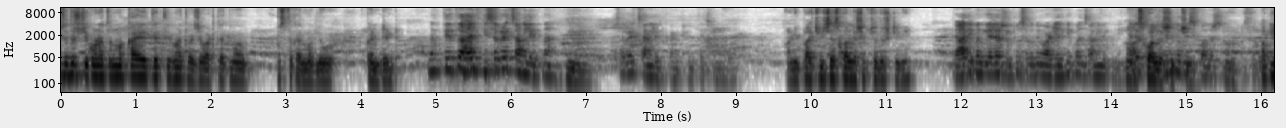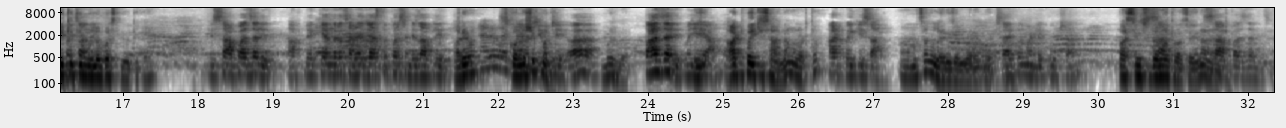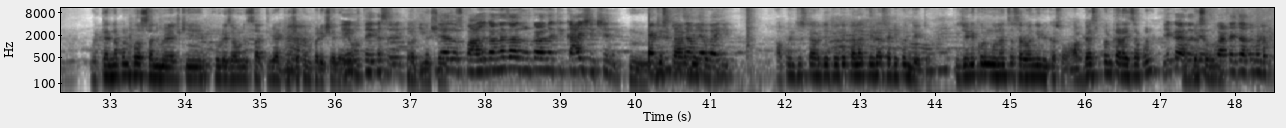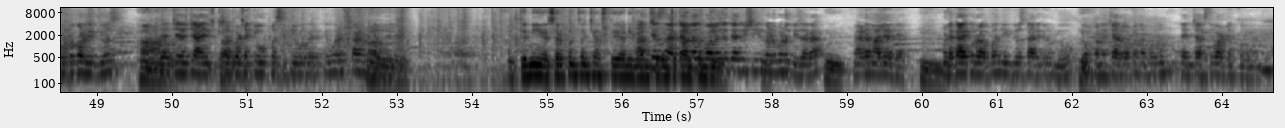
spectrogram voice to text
त्याच्या दृष्टिकोनातून मग काय त्यातले महत्त्वाचे वाटतात मग पुस्तकांमधले कंटेंट मग ते तर आहेत की सगळेच चांगले आहेत ना सगळेच चांगले आहेत कंटेंट त्याच्यामध्ये आणि पाचवीच्या स्कॉलरशिपच्या दृष्टीने ते आधी पण गेल्या वर्षी पुस्तकं तुम्ही वाटले ती पण चांगली होती गेल्या वर्षी scholarship ची. scholarship हां. पुस्तकं. आपली ती पण किती चांगली मुलं बसली होती काय होती. सहा पाच झाले आपल्या केंद्रात सगळ्यात जास्त पर्सेंटेज आपले आहेत. अरे वा स्कॉलरशिपमध्ये चे. हा. बरं बरं पाच झालेत म्हणजे म्हणजे आठ पैकी सहा ना मला वाटतं आठ पैकी सहा हा, मग चांगला आहे रिझल्ट हो, बरोबर साहेब पण म्हटले खूप छान पासिंग सुद्धा महत्वाचं आहे सहा ना झाले. मग त्यांना पण प्रोत्साहन मिळेल की पुढे जाऊन सातवी आठवीच्या पण परीक्षा हे होतंय कसं की प्रज्ञाशोध. इथल्या पालकांनाच अजून कळणार की काय शिक्षण आहे. जे Activities स्टार जमल्या देतो पाहिजे आपण जे स्टार देतो ते कला क्रीडासाठी पण देतो की जेणेकरून मुलांचा सर्वांगीण विकास व्हावा अभ्यास पण करायचा पण हे काय आता ते अभ्यासाबरोबर वाटायचं आता म्हटलं फोटो काढू एक दिवस हा. ज्यांचे ज्यांचे आहेत Stars. शंभर टक्के उपस्थिती वगैरे ते वरच काढून हा, ठेवलेले आहे. आणि त्यांनी सरपंचांच्या हस्ते आणि तेच ना, काल त्यांनाच पण बोलायचं दिले. त्या दिवशी गडबड होती जरा. हम्म. मॅडम आल्या होत्या. हम्म. म्हटलं काय करू आपण? एक दिवस कार्यक्रम घेऊ. लोकांना चार लोकांना बोलून त्यांच्या हस्ते वाटप करू म्हटलं.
